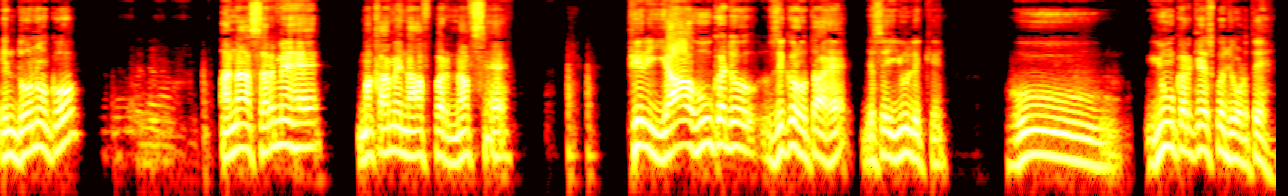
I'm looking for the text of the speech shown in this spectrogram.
ان دونوں کو انا سر میں ہے، مقام ناف پر نفس ہے۔ پھر یاہو کا جو ذکر ہوتا ہے، جیسے یوں لکھے ہو۔ یوں کر کے اس کو جوڑتے ہیں۔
